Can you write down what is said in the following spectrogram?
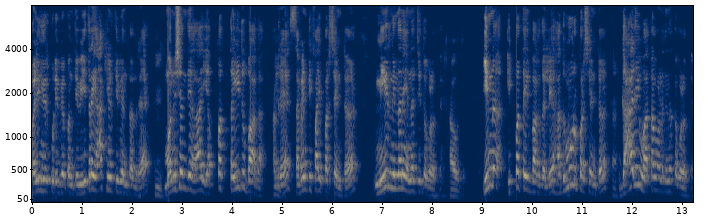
ಹೊಳಿ ನೀರ್ ಕುಡಿಬೇಕು ಅಂತೀವಿ ಈ ತರ ಯಾಕೆ ಹೇಳ್ತೀವಿ ಅಂತಂದ್ರೆ. ಮನುಷ್ಯನ ದೇಹ ಎಪ್ಪತ್ತೈದು ಭಾಗ ಅಂದ್ರೆ ಸೆವೆಂಟಿ ಫೈವ್ ಪರ್ಸೆಂಟ್ ನೀರಿನಿಂದಾನೇ ಎನರ್ಜಿ ತಗೊಳುತ್ತೆ. ಹೌದು. ಇನ್ನ ಇಪ್ಪತ್ತೈದು ಭಾಗದಲ್ಲಿ ಹದಿಮೂರು ಪರ್ಸೆಂಟ್ ಗಾಳಿ ವಾತಾವರಣದಿಂದ ತಗೊಳುತ್ತೆ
